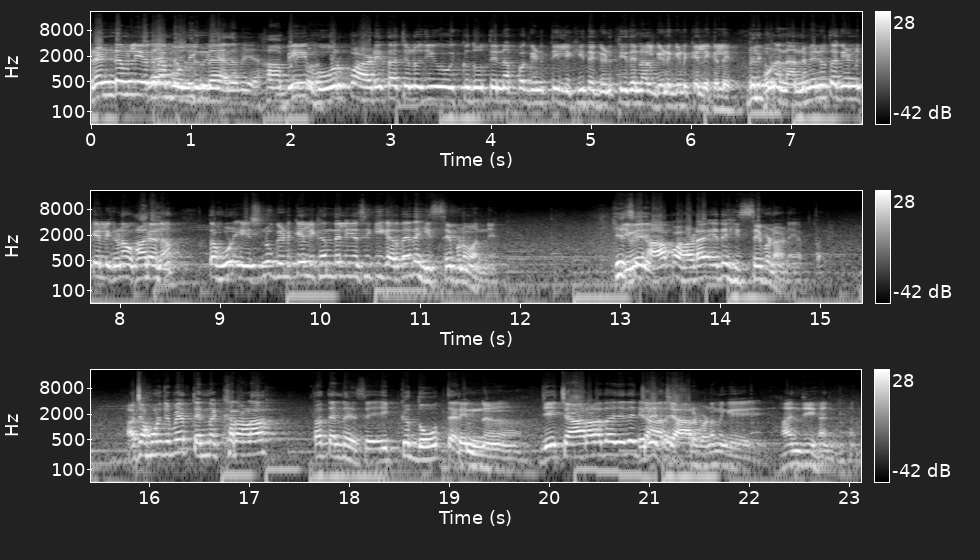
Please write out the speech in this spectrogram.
ਰੈਂਡਮਲੀ ਅਗਲਾ ਬੋਲ ਦਿੰਦਾ ਹੈ। ਵੀ। ਹੋਰ ਪਹਾੜੇ ਤਾਂ ਚਲੋ ਜੀ ਉਹ 1 2 3 ਆਪਾਂ ਗਿਣਤੀ ਲਿਖੀ ਤੇ ਗਿਣਤੀ ਦੇ ਨਾਲ ਗਿਣ ਗਿਣ ਕੇ ਲਿਖ ਬਿਲਕੁਲ। ਹੁਣ 99 ਨੂੰ ਤਾਂ ਗਿਣ ਕੇ ਲਿਖਣਾ ਔਖਾ ਹੈ। ਨਾ। ਤਾਂ ਹੁਣ ਇਸ ਨੂੰ ਗਿਣ ਕੇ ਲਿਖਣ ਦੇ ਲਈ ਅਸੀਂ ਕੀ ਕਰਦੇ ਹਾਂ? ਇਹਦੇ ਹਿੱਸੇ ਬਣਵਾਉਂਦੇ ਹਾਂ। ਜਿਵੇਂ ਆ ਪਹਾੜ ਇਹਦੇ ਹਿੱਸੇ ਬਣਾਣੇ ਆਪਾਂ ਅੱਛਾ ਹੁਣ ਜਿਵੇਂ ਤਿੰਨ ਅੱਖਰ ਵਾਲਾ ਤਾਂ ਤਿੰਨ ਹਿੱਸੇ 1 2 3 ਤਿੰਨ। ਜੇ ਚਾਰ ਵਾਲਾ ਤਾਂ ਜਿਹਦੇ ਇਹਦੇ ਚਾਰ ਚਾਰ ਬਣਨਗੇ। ਹਾਂਜੀ ਹਾਂਜੀ ਹਾਂਜੀ।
